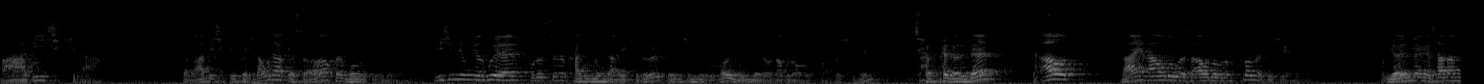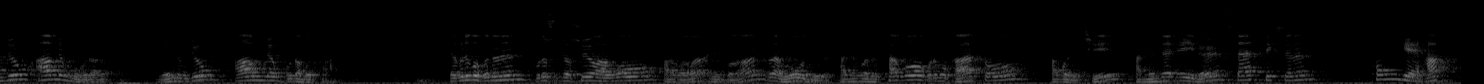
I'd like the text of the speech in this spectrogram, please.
마비시키다. 자 마비시킬 것이라고 생각했어. 그의 몸의 부분을. 26년 후에 브루스는 가지고 있는 IQ를 126으로 어이 높네요. 나보다 높아 훨씬. 자 better than 자 out 9 out of에서 out of는 프롬의 뜻이에요. 그럼 10명의 사람 중 9명보다 10명 중 9명보다 높아. 자, 그리고 그는 브루스죠. 수영하고 과거 1번. 그 다음 로드. 자전거를 타고 그리고 가 또 과거 일치. 봤는데 A를 statistics는 통계학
